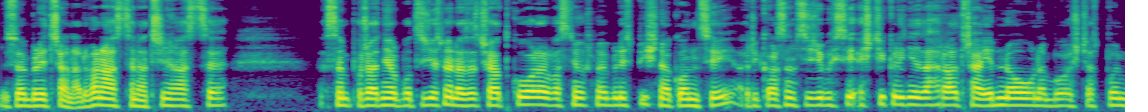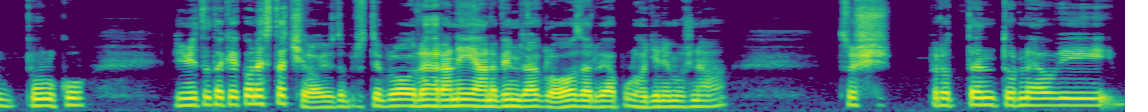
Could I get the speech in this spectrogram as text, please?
My jsme byli třeba na 12, na 13, já jsem pořád měl pocit, že jsme na začátku, ale vlastně už jsme byli spíš na konci. A říkal jsem si, že bych si ještě klidně zahrál třeba jednou nebo ještě aspoň půlku, že mě to tak jako nestačilo, že to prostě bylo odehrané, já nevím za dlouho, za dvě a půl hodiny možná, což pro ten turnajový,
